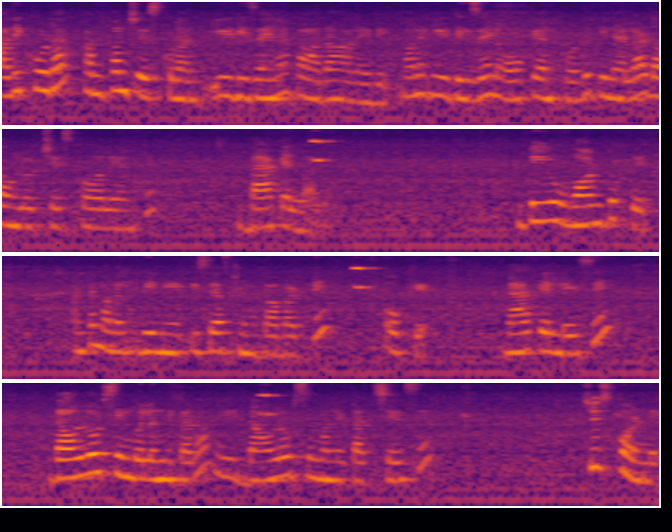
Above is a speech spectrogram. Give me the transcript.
అది కూడా కన్ఫర్మ్ చేసుకోవడానికి ఈ డిజైనా కాదా అనేది. మనకి ఈ డిజైన్ ఓకే అనుకోండి దీన్ని ఎలా డౌన్లోడ్ చేసుకోవాలి అంటే బ్యాక్ వెళ్ళాలి. Do you want to quit అంటే మనం దీన్ని తీసేస్తున్నాం కాబట్టి ఓకే. బ్యాక్ వెళ్ళేసి డౌన్లోడ్ సింబల్ ఉంది కదా ఈ డౌన్లోడ్ సింబల్ని టచ్ చేసి చూసుకోండి.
